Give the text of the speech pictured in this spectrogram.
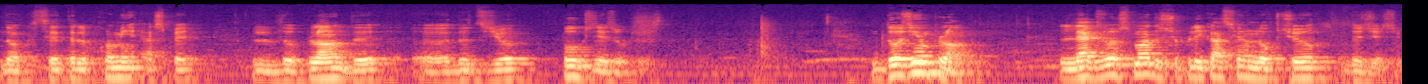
Donc c'était le premier aspect, le plan de, euh, de Dieu pour Jésus-Christ. Deuxième plan, l'exaucement de supplications nocturnes de Jésus.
